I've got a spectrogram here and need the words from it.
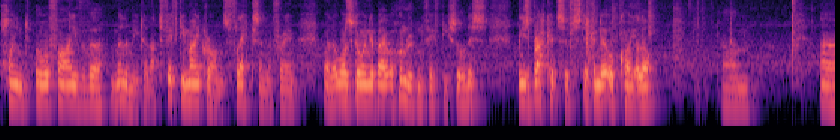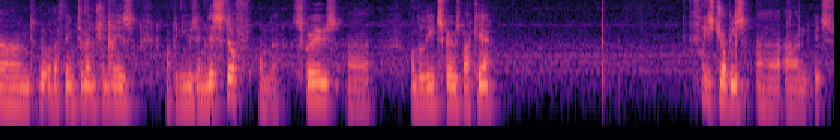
0.05 of a millimetre. That's 50 microns flex in the frame. Well it was going about 150 so this these brackets have stiffened it up quite a lot. Um, and the other thing to mention is I've been using this stuff on the screws, uh, on the lead screws back here. These jobbies uh, and it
